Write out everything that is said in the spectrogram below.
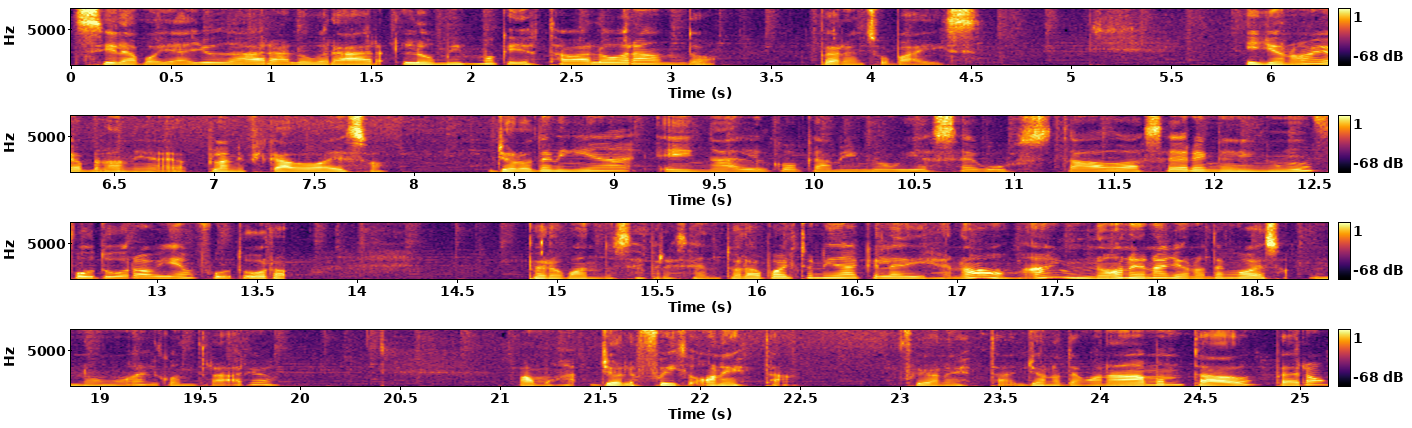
si la podía ayudar a lograr lo mismo que yo estaba logrando, pero en su país. Y yo no había planificado eso. Yo lo tenía en algo que a mí me hubiese gustado hacer en, un futuro, bien futuro. Pero cuando se presentó la oportunidad que le dije, no, ay, no, nena, yo no tengo eso. No, al contrario. Vamos a, yo le fui honesta. Fui honesta. Yo no tengo nada montado, pero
